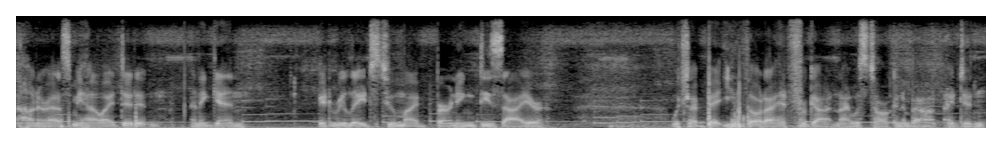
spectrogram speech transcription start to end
Hunter asked me how I did it, and again, it relates to my burning desire which I bet you thought I had forgotten I was talking about. I didn't.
